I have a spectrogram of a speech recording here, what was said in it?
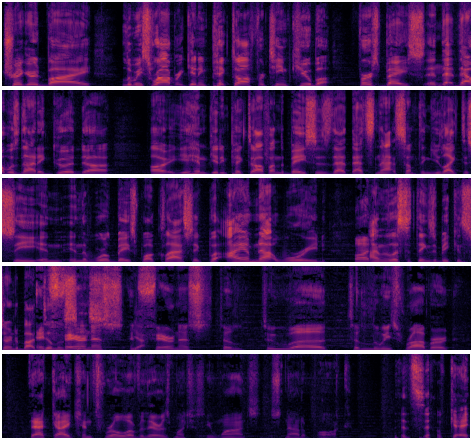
triggered by Luis Robert getting picked off for Team Cuba, first base. Mm. That that was not a good. Uh, uh, him getting picked off on the bases that that's not something you like to see in in the World Baseball Classic. But I am not worried but on the list of things to be concerned about. In Dylan fairness, Cease. in yeah. fairness to to uh, to Luis Robert, that guy can throw over there as much as he wants. It's not a balk. It's okay.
